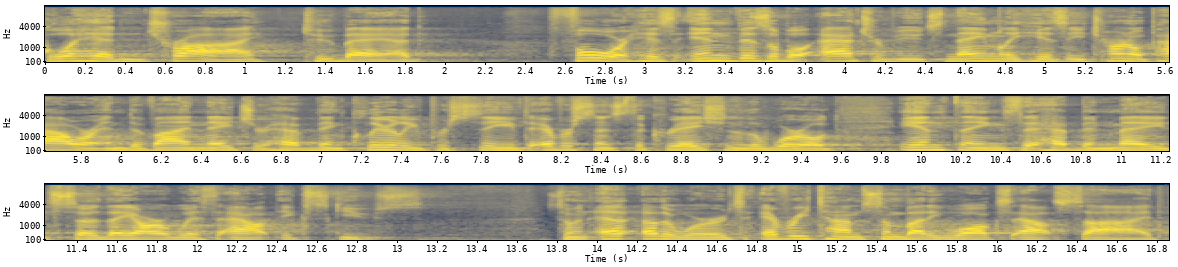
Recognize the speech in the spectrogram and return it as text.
go ahead and try, too bad, for his invisible attributes, namely his eternal power and divine nature, have been clearly perceived ever since the creation of the world in things that have been made, so they are without excuse. So, in other words, every time somebody walks outside,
